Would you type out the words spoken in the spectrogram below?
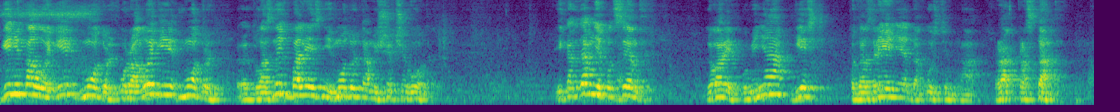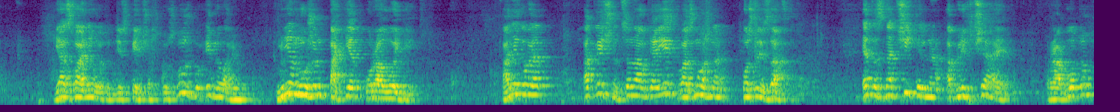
гинекологии, модуль урологии, модуль э, глазных болезней, модуль там еще чего-то. И когда мне пациент говорит, у меня есть подозрение, допустим, на рак простаты, я звоню в эту диспетчерскую службу и говорю, мне нужен пакет урологии. Они говорят, отлично, цена у тебя есть, возможно, послезавтра. Это значительно облегчает работу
